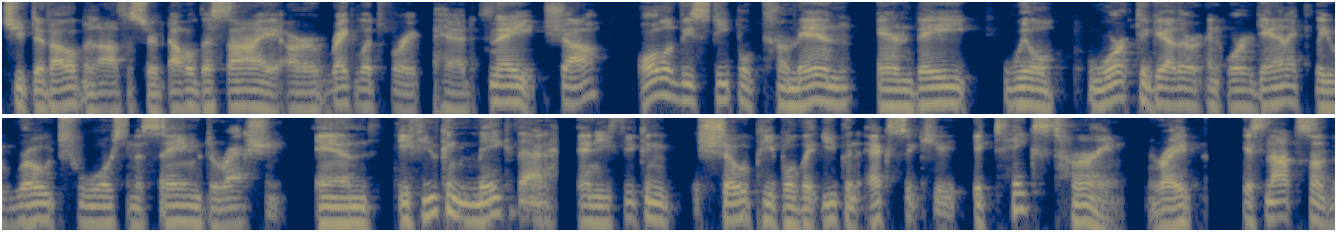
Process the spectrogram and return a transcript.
chief development officer, Dhaval Desai, our regulatory head, Sneh Shah. All of these people come in and they will work together and organically row towards in the same direction. And if you can make that and if you can show people that you can execute, it takes time, right? It's not something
